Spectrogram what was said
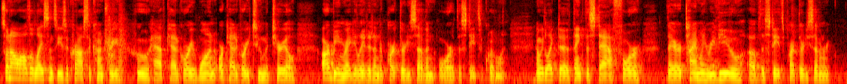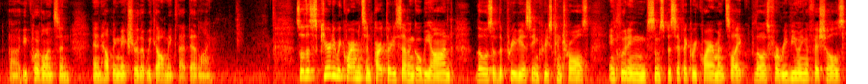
So now all the licensees across the country who have Category 1 or Category 2 material are being regulated under Part 37 or the state's equivalent. And we'd like to thank the staff for their timely review of the state's Part 37 uh, equivalents and, and helping make sure that we can all make that deadline. So the security requirements in Part 37 go beyond those of the previous increased controls, including some specific requirements like those for reviewing officials,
